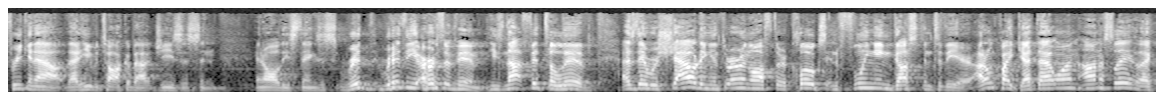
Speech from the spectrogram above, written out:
freaking out that he would talk about Jesus and and all these things. rid, rid the earth of him. He's not fit to live. As they were shouting and throwing off their cloaks and flinging dust into the air. I don't quite get that one, honestly. Like,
